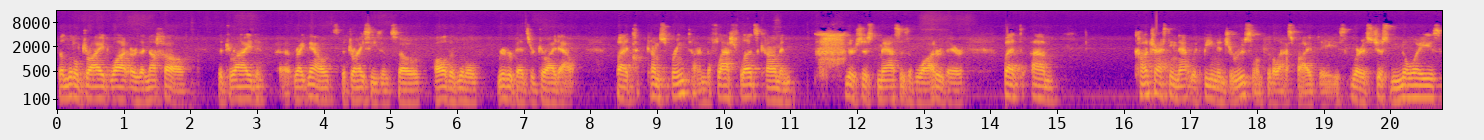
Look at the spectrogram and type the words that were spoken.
the little dried water or the nachal, the dried. Uh, right now it's the dry season, so all the little riverbeds are dried out. But come springtime, the flash floods come and there's just masses of water there. But um, contrasting that with being in Jerusalem for the last five days, where it's just noise,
